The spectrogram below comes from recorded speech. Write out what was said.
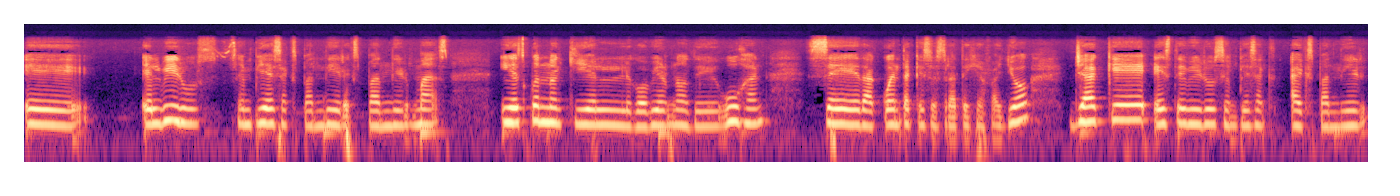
eh, el virus se empieza a expandir, expandir más. Y es cuando aquí el gobierno de Wuhan se da cuenta que su estrategia falló, ya que este virus empieza a expandir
